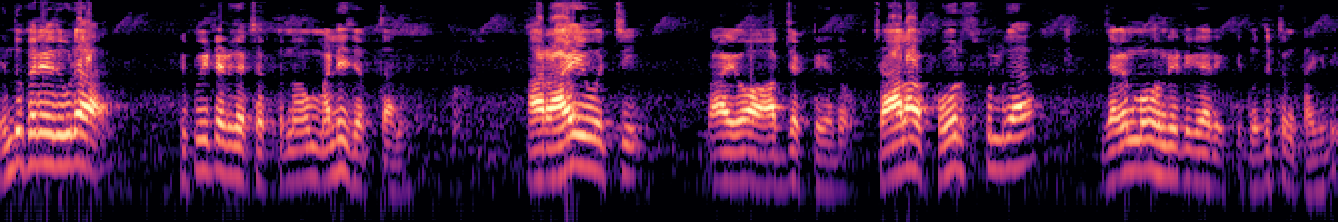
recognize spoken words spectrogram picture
ఎందుకనేది కూడా రిపీటెడ్గా చెప్తున్నాం మళ్ళీ చెప్తాను. ఆ రాయి వచ్చి రాయో ఆబ్జెక్ట్ ఏదో. చాలా ఫోర్స్ఫుల్గా జగన్మోహన్ రెడ్డి గారికి నుదుటిని తగిలి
